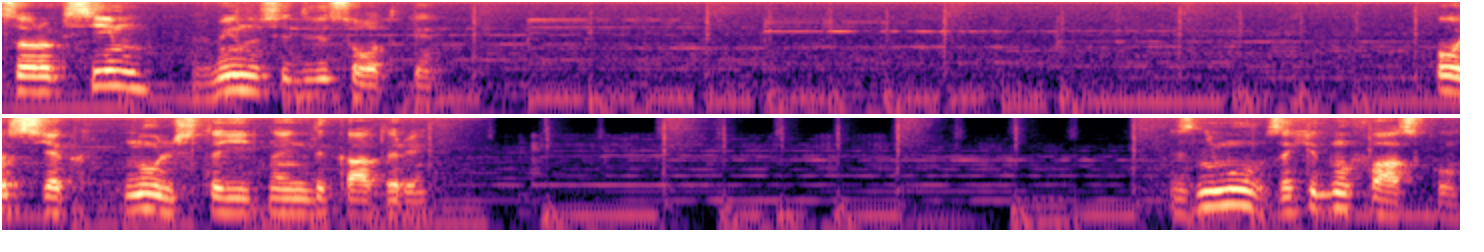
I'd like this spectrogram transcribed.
47 в мінусі 2 сотки. Ось як 0 стоїть на індикаторі. Зніму західну фаску.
